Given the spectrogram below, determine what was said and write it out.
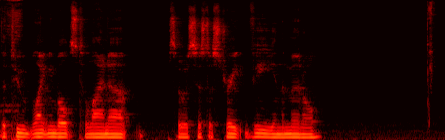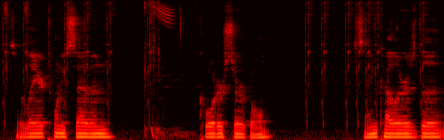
the two lightning bolts to line up so it's just a straight V in the middle. So layer 27, quarter circle, same color as the,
